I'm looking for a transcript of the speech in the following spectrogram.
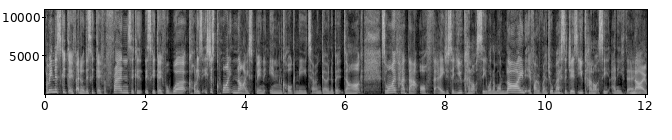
I mean, this could go for anyone. This could go for friends. This could, this could go for work, colleagues. It's just quite nice being incognito and going a bit dark. So I've had that off for ages. So you cannot see when I'm online. If I read your messages, you cannot see anything. No.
